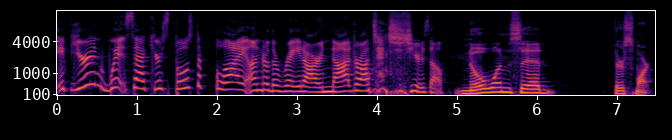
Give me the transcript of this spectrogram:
If you're in WITSEC, you're supposed to fly under the radar and not draw attention to yourself. No one said they're smart.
